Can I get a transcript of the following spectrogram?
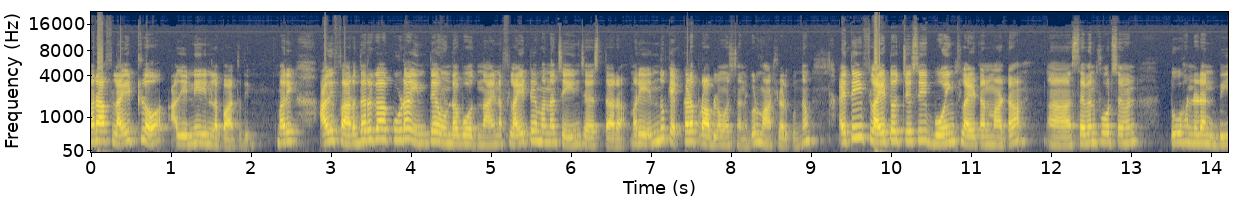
మరి ఆ ఫ్లైట్లో అది ఎన్ని ఇళ్ళ పాతది? మరి అది ఫర్దర్గా కూడా ఇంతే ఉండబోతుంది? ఆయన ఫ్లైట్ ఏమన్నా చేంజ్ చేస్తారా? మరి ఎందుకు ఎక్కడ ప్రాబ్లం వస్తుందని కూడా మాట్లాడుకుందాం. అయితే ఈ ఫ్లైట్ వచ్చేసి బోయింగ్ ఫ్లైట్ అనమాట seven four seven two hundred and B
